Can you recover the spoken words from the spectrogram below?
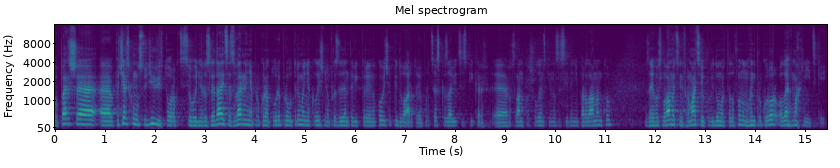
по-перше, е, в Печерському суді у вівторок це сьогодні розглядається звернення прокуратури про утримання колишнього президента Віктора Януковича під вартою. Про це сказав віце-спікер е, Руслан Кошулинський на засіданні парламенту. За його словами, цю інформацію повідомив телефоном генпрокурор Олег Махніцький.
